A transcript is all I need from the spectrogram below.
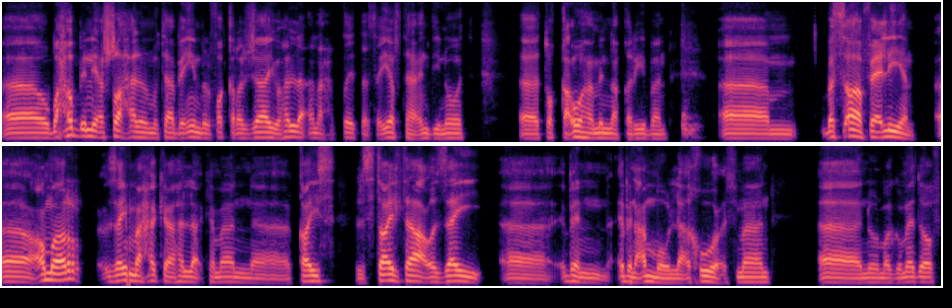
أه وبحب إني أشرحها للمتابعين بالفقرة الجاي وهلأ أنا حطيتها سيفتها عندي note أه توقعوها منا قريبا. بس آه فعليا آه عمر زي ما حكى هلأ كمان آه قيس ال style تاعه زي آه ابن ابن عمه ولا أخوه عثمان آه نور ماجوميدوف.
